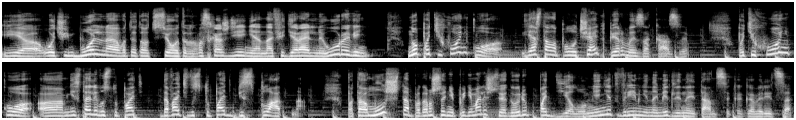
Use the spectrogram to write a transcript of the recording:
и а, очень больно, вот это вот все, вот это восхождение на федеральный уровень. Но потихоньку я стала получать первые заказы. Потихоньку а, мне стали выступать, давать выступать бесплатно. Потому что, потому что они понимали, что я говорю по делу. У меня нет времени на медленные танцы, как говорится.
